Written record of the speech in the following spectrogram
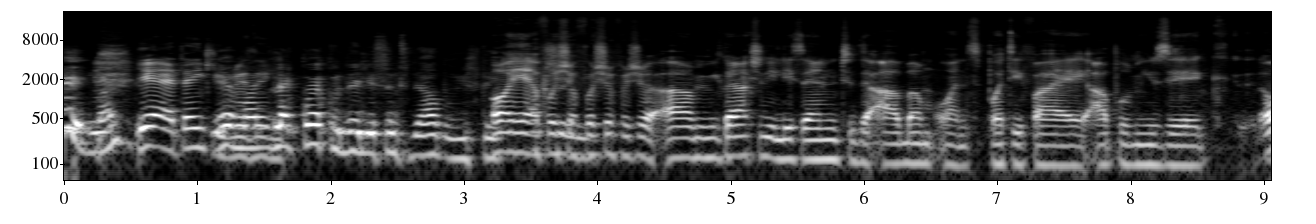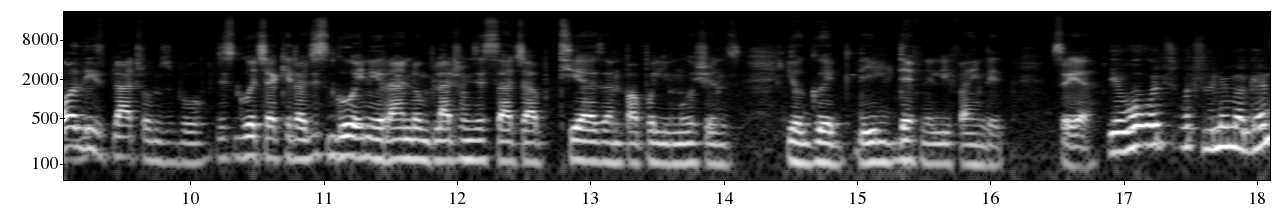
hit, man. yeah thank you Yeah, man. thank you. Like, where could they listen to the album if they? Oh yeah, for sure, for sure, for sure. Um, you can actually listen to the album on Spotify, Apple Music, all these platforms, bro. Just go check it out. Just go any random platform. Just search up Tears and Purple Emotions. You're good. You'll definitely find it. So yeah, Yeah, what, what's what's the name again?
